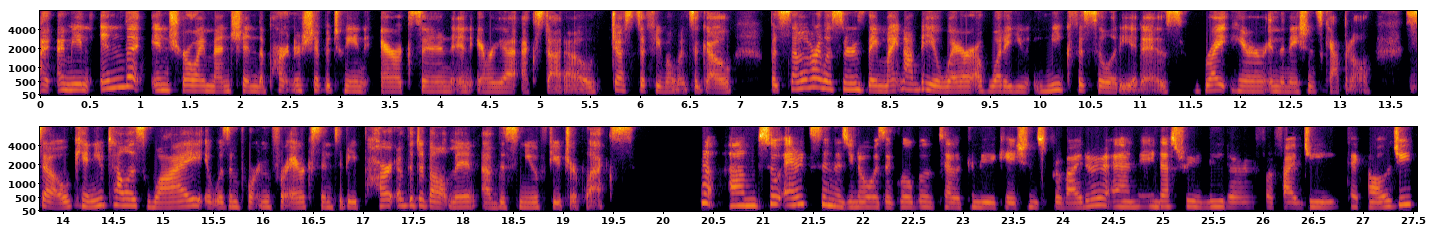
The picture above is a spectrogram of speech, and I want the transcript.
I, I, mean, in the intro, I mentioned the partnership between Ericsson and Area X.O just a few moments ago. But some of our listeners, they might not be aware of what a unique facility it is right here in the nation's capital. So, can you tell us why it was important for Ericsson to be part of the development of this new Futureplex? Yeah, um, so Ericsson, as you know, is a global telecommunications provider and industry leader for 5G technology.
